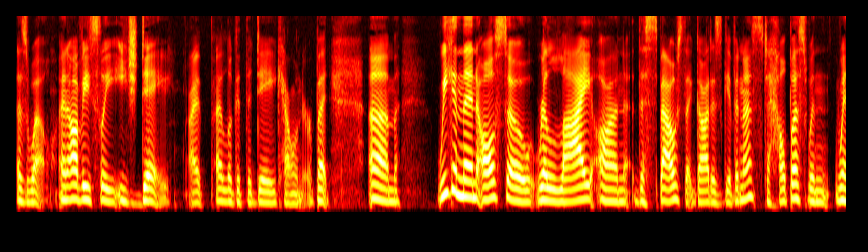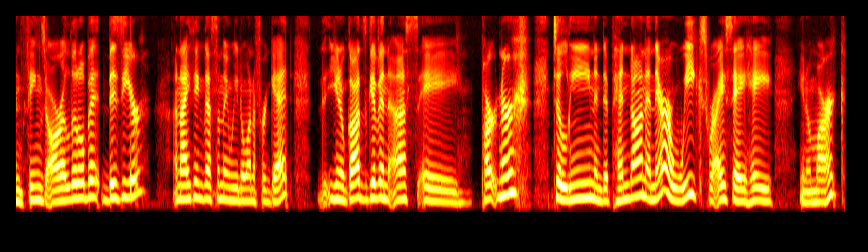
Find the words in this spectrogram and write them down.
as well. And obviously each day I, I look at the day calendar. But um, we can then also rely on the spouse that God has given us to help us when when things are a little bit busier. And I think that's something we don't want to forget. You know, God's given us a partner to lean and depend on. And there are weeks where I say, hey, you know, Mark,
